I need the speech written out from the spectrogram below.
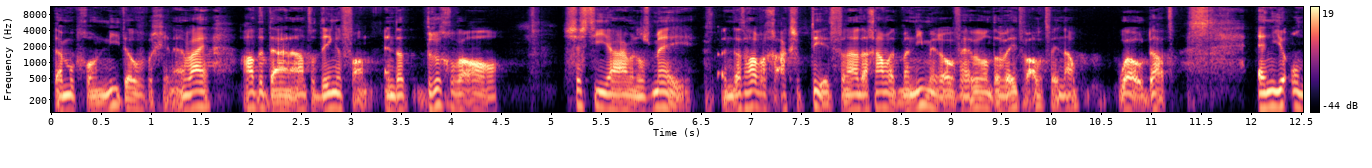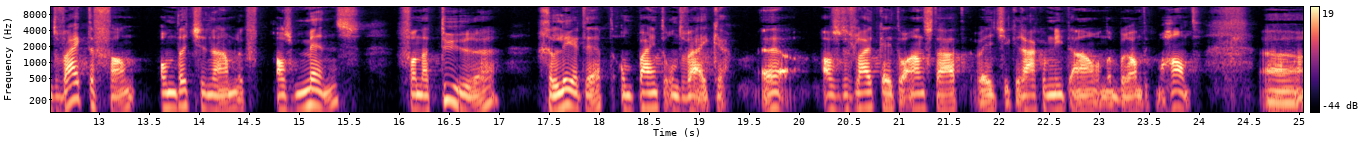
Daar moet ik gewoon niet over beginnen. En wij hadden daar een aantal dingen van. En dat droegen we al 16 jaar met ons mee. En dat hadden we geaccepteerd. Van nou, daar gaan we het maar niet meer over hebben, want dan weten we alle twee, nou, wow, dat. En je ontwijkt ervan, omdat je namelijk als mens van nature geleerd hebt om pijn te ontwijken. Eh, als de fluitketel aanstaat, weet je, ik raak hem niet aan, want dan brand ik mijn hand. Uh,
